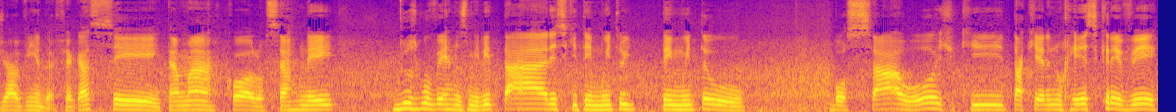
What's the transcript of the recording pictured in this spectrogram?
Já vinha do FHC, Itamar, Collor, Sarney dos governos militares, que tem muito, tem muito boçal hoje, que está querendo reescrever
